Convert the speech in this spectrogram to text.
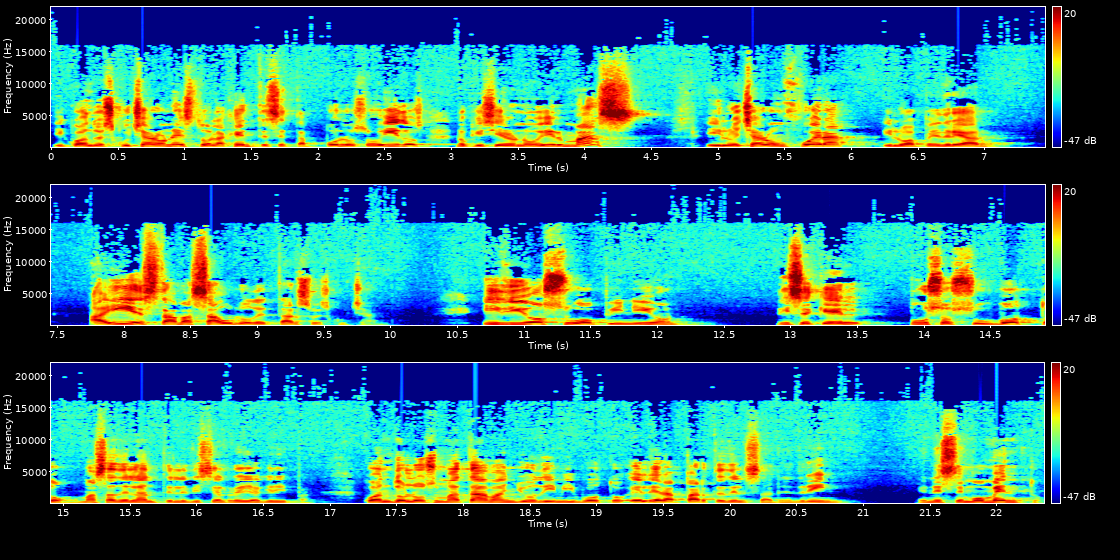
Y cuando escucharon esto, la gente se tapó los oídos, no quisieron oír más, y lo echaron fuera y lo apedrearon. Ahí estaba Saulo de Tarso escuchando. Y dio su opinión. Dice que él puso su voto, más adelante le dice al rey Agripa, cuando los mataban yo di mi voto. Él era parte del Sanedrín en ese momento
